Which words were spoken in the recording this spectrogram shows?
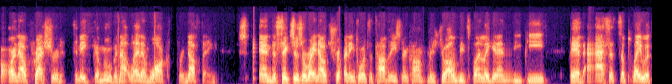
are now pressured to make a move and not let him walk for nothing. And the Sixers are right now treading towards the top of the Eastern Conference. Joel Embiid's playing like an MVP. They have assets to play with.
